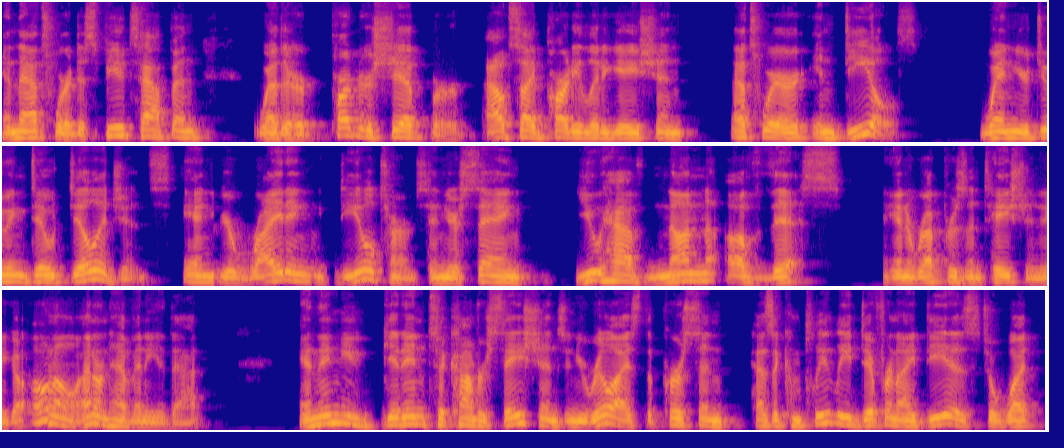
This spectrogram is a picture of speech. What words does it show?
And that's where disputes happen, whether partnership or outside party litigation. That's where in deals, when you're doing due diligence and you're writing deal terms and you're saying, you have none of this in a representation. You go, oh no, I don't have any of that. And then you get into conversations and you realize the person has a completely different idea as to what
